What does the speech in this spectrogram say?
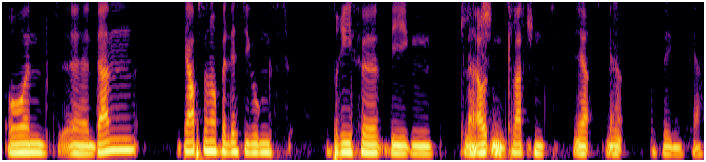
Und äh, dann gab es auch noch Belästigungsbriefe wegen lauten Klatschens. Klatschens. Ja, ja. Deswegen, ja.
